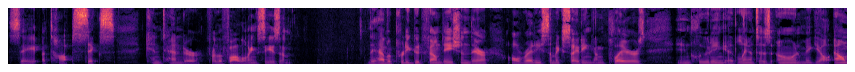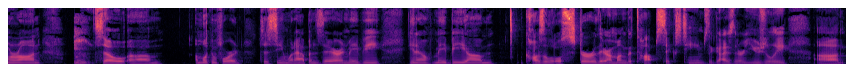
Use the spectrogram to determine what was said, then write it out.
say, a top six contender for the following season. They have a pretty good foundation there already, some exciting young players, including Atlanta's own Miguel Almiron. so um, I'm looking forward to seeing what happens there and maybe, you know, maybe um, cause a little stir there among the top six teams, the guys that are usually. Um,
